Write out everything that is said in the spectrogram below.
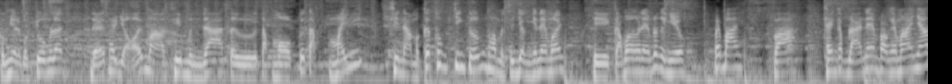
cũng như là bật chuông lên để theo dõi mà khi mình ra từ tập 1 tới tập mấy khi nào mà kết thúc chiến tướng thôi mình sẽ dừng nha anh em ơi. Thì cảm ơn anh em rất là nhiều. Bye bye và hẹn gặp lại anh em vào ngày mai nhé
